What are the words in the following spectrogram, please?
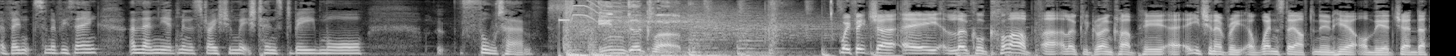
events and everything, and then the administration, which tends to be more full term. In the club. We feature a local club, uh, a locally grown club here uh, each and every uh, Wednesday afternoon here on the agenda.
